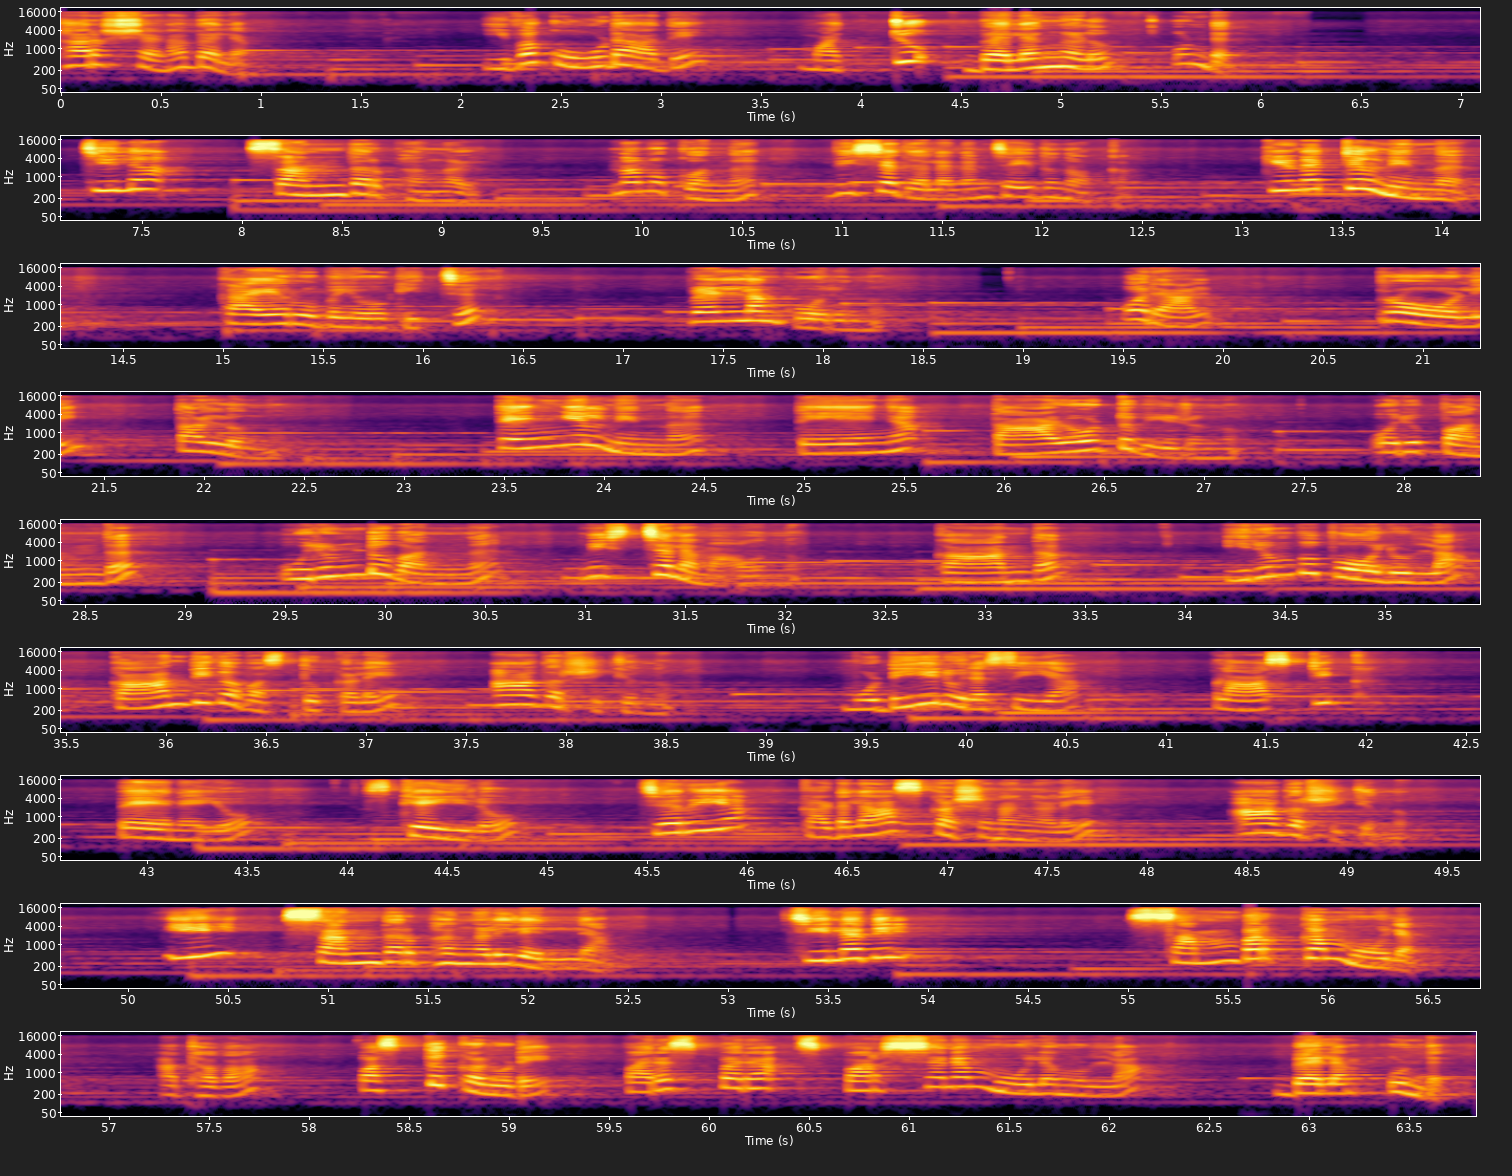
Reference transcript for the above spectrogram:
ഘർഷണ ബലം ഇവ കൂടാതെ മറ്റു ബലങ്ങളും ഉണ്ട്. ചില സന്ദർഭങ്ങൾ നമുക്കൊന്ന് വിശകലനം ചെയ്തു നോക്കാം. കിണറ്റിൽ നിന്ന് കയറുപയോഗിച്ച് വെള്ളം കോരുന്നു. ഒരാൾ ട്രോളി തള്ളുന്നു. തെങ്ങിൽ നിന്ന് തേങ്ങ താഴോട്ട് വീഴുന്നു. ഒരു പന്ത് ഉരുണ്ടുവന്ന് നിശ്ചലമാവുന്നു. കാന്തം ഇരുമ്പ് പോലുള്ള കാന്തിക വസ്തുക്കളെ ആകർഷിക്കുന്നു. മുടിയിലുരസിയ പ്ലാസ്റ്റിക് പേനയോ സ്കെയിലോ ചെറിയ കടലാസ് കഷണങ്ങളെ ആകർഷിക്കുന്നു. ഈ സന്ദർഭങ്ങളിലെല്ലാം ചിലതിൽ സമ്പർക്കം മൂലം അഥവാ വസ്തുക്കളുടെ പരസ്പര സ്പർശനം മൂലമുള്ള ബലം ഉണ്ട്.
